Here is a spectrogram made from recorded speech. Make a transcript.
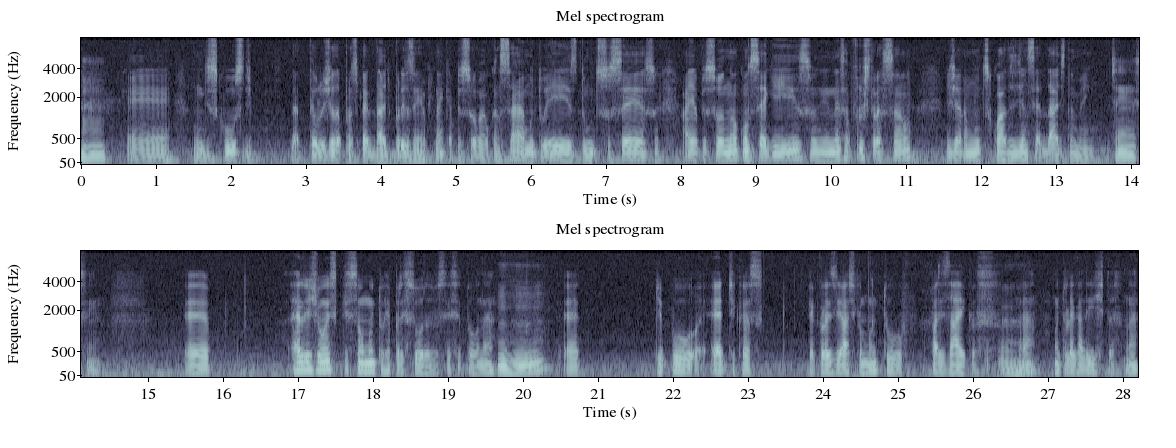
Uhum. É, um discurso de da teologia da prosperidade, por exemplo, né, que a pessoa vai alcançar muito êxito, muito sucesso, aí a pessoa não consegue isso, e nessa frustração gera muitos quadros de ansiedade também. Sim, sim. É, religiões que são muito repressoras, você citou, né? Uhum. É, tipo, éticas eclesiásticas muito farisaicas, uhum. né? muito legalistas, né?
